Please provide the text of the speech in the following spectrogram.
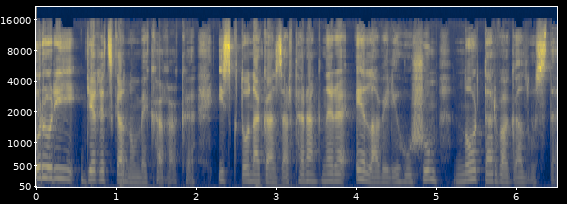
Օրորի գեղեցկանում է քաղաքը, իսկ տոնական զարդարանքները ել ավելի հուշում նոր տարվա գալուստը։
